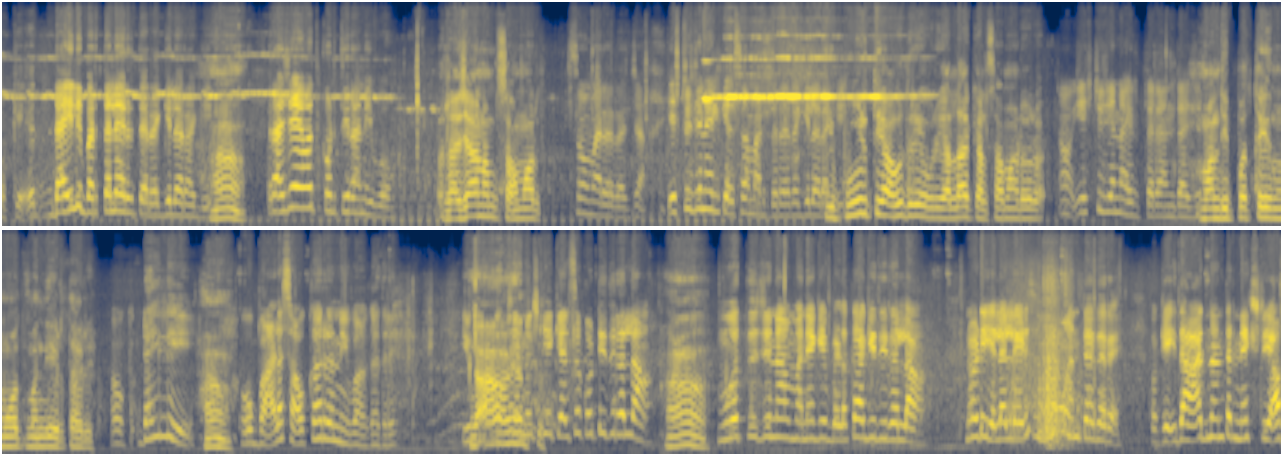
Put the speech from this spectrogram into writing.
ಓಕೆ. ಡೈಲಿ ಬರ್ತಲೇ ಇರುತ್ತೆ ರೆಗ್ಯುಲರ್ ಆಗಿ. ಹಾ ರಜೆ ಯಾವತ್ತು ಕೊಡ್ತೀರಾ ನೀವು? ರಜಾ ನಮ್ಮ ಸೋಮವಾರ. ಸೋಮವಾರ ರಜಾ. ಎಷ್ಟು ಜನ ಇಲ್ಲಿ ಕೆಲಸ ಮಾಡ್ತಾರೆ ರೆಗ್ಯುಲರ್ ಈ ಆಗಿ? ಪೂರ್ತಿ ಹೌದ್ರಿ ಅವ್ರು ಎಲ್ಲಾ ಕೆಲಸ ಮಾಡೋರು. ಹಾ, ಎಷ್ಟು ಜನ ಇರ್ತಾರೆ ಅಂದಾಜು? ಒಂದು ಇಪ್ಪತ್ತೈದು ಮೂವತ್ತು ಮಂದಿ ಇರ್ತಾರೆ ಓಕೆ ಡೈಲಿ? ಹಾಂ. ಓ ಭಾಳ ಸಾವುಕಾರ ನೀವು ಹಾಗಾದ್ರೆ. ಈ ಮೂವತ್ತು ಜನಕ್ಕೆ ಕೆಲಸ ಕೊಟ್ಟಿದ್ದೀರಲ್ಲ? ಹಾಂ. ಮೂವತ್ತು ಜನ ಮನೆಗೆ ಬೆಳಕಾಗಿದ್ದೀರಲ್ಲ? ನೋಡಿ ಎಲ್ಲ ಲೇಡೀಸ್ ಹ್ಞೂ ಅಂತ ಇದ್ದಾರೆ ಓಕೆ ಇದಾದ ನಂತರ ನೆಕ್ಸ್ಟ್ ಯಾವ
